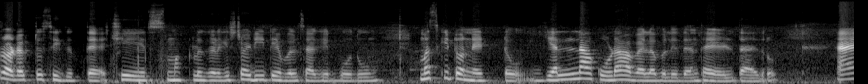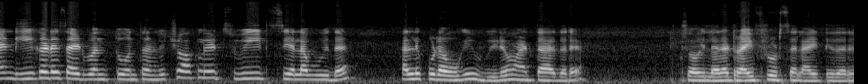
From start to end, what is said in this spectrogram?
ಪ್ರಾಡಕ್ಟು ಸಿಗುತ್ತೆ. ಚೇರ್ಸ್ ಮಕ್ಳುಗಳಿಗೆ ಸ್ಟಡಿ ಟೇಬಲ್ಸ್ ಆಗಿರ್ಬೋದು ಮಸ್ಕಿಟೋ ನೆಟ್ಟು ಎಲ್ಲ ಕೂಡ ಅವೈಲಬಲ್ ಇದೆ ಅಂತ ಹೇಳ್ತಾ ಇದ್ರು. ಆ್ಯಂಡ್ ಈ ಕಡೆ ಸೈಡ್ ಬಂತು ಅಂತಂದರೆ ಚಾಕ್ಲೇಟ್ ಸ್ವೀಟ್ಸ್ ಎಲ್ಲವೂ ಇದೆ. ಅಲ್ಲಿ ಕೂಡ ಹೋಗಿ ವಿಡಿಯೋ ಮಾಡ್ತಾ ಇದ್ದಾರೆ. ಸೊ ಇಲ್ಲೆಲ್ಲ ಡ್ರೈ ಫ್ರೂಟ್ಸ್ ಎಲ್ಲ ಇಟ್ಟಿದ್ದಾರೆ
